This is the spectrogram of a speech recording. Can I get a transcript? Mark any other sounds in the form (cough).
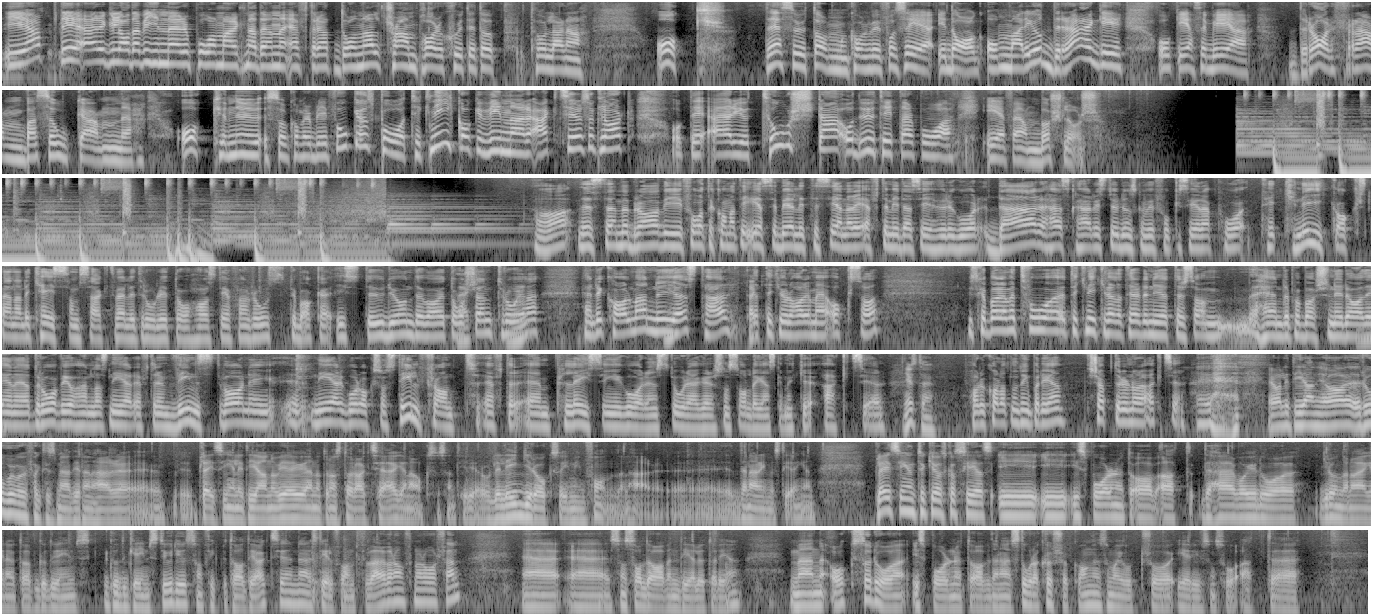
Ja, det är glada viner på marknaden efter att Donald Trump har skjutit upp tullarna. Och dessutom kommer vi få se idag om Mario Draghi och ECB drar fram bazookan. Och nu så kommer det bli fokus på teknik och vinnaraktier. såklart. Och det är ju torsdag, och du tittar på EFN Börslunch. Ja, det stämmer bra. Vi får återkomma till ECB lite senare i eftermiddag och se hur det går där. Här i studion ska vi fokusera på teknik och spännande case. som sagt. Väldigt roligt att ha Stefan Roos tillbaka i studion. Det var ett år sen, tror jag. Mm. Henrik Karlman, ny gäst här. Jättekul att ha dig med också. Vi ska börja med två teknikrelaterade nyheter som händer på börsen idag. Det ena är att Rovio handlas ner efter en vinstvarning. Ner går också Stillfront efter en placing igår. En storägare som sålde ganska mycket aktier. Just det. Har du kollat någonting på det? Köpte du några aktier? (laughs) Ja, lite grann. Ja, Robur var faktiskt med i den här eh, placingen. Lite grann. Och vi är ju en av de större aktieägarna också sen tidigare. Och det ligger också i min fond, den här, eh, den här investeringen. Placingen tycker jag ska ses i, i, i spåren av att det här var ju då grundarna och ägarna av Good Games, Good Game Studios som fick betalt i aktier när Stillfront förvärvade dem för några år sedan. Eh, eh, som sålde av en del av det. Men också då i spåren av den här stora kursuppgången som har gjort så är det ju som så att eh,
